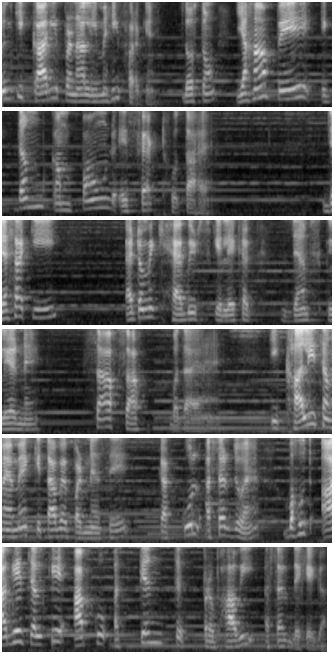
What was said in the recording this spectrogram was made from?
उनकी कार्य प्रणाली में ही फ़र्क है। दोस्तों, यहाँ पे एकदम कंपाउंड इफ़ेक्ट होता है। जैसा कि एटॉमिक हैबिट्स के लेखक जेम्स क्लेयर ने साफ़ साफ़ बताया है कि खाली समय में किताबें पढ़ने से का कुल असर जो है, बहुत आगे चल के आपको अत्यंत प्रभावी असर देखेगा।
